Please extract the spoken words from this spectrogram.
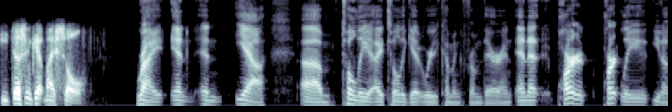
He doesn't get my soul. Right, and and yeah, um, totally. I totally get where you're coming from there, and and part partly, you know,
